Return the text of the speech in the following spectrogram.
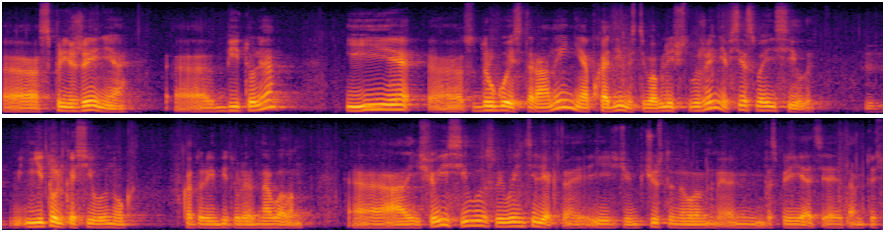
Э, спряжения э, битуля и, э, с другой стороны, необходимости вовлечь в служение все свои силы. Не только силу ног, в которые битуля навалом, а еще и силу своего интеллекта и чувственного восприятия. Там, то есть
